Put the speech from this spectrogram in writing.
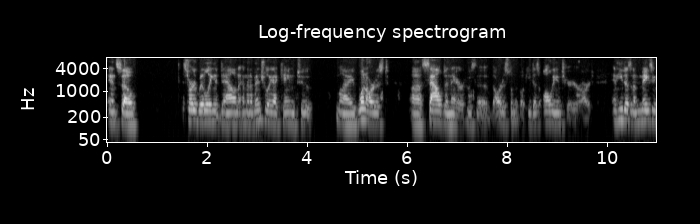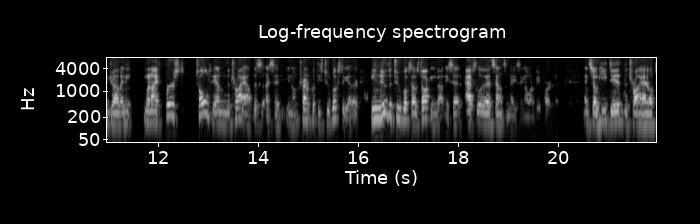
And so I started whittling it down. And then eventually I came to my one artist, uh, Sal Denaire, who's the, the artist on the book. He does all the interior art and he does an amazing job. And he, when I first told him the tryout, this I said, you know, I'm trying to put these two books together. He knew the two books I was talking about. And he said, absolutely, that sounds amazing. I want to be a part of it. And so he did the tryout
